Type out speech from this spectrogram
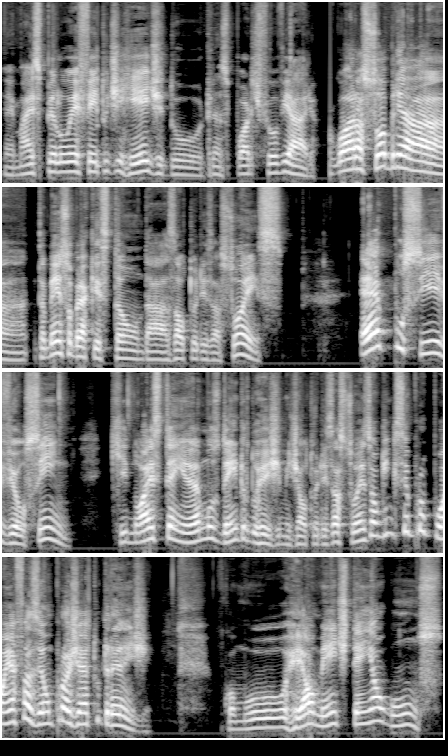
É mais pelo efeito de rede do transporte ferroviário. Agora, sobre a, também sobre a questão das autorizações, é possível sim que nós tenhamos dentro do regime de autorizações alguém que se propõe a fazer um projeto grande, como realmente tem alguns.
